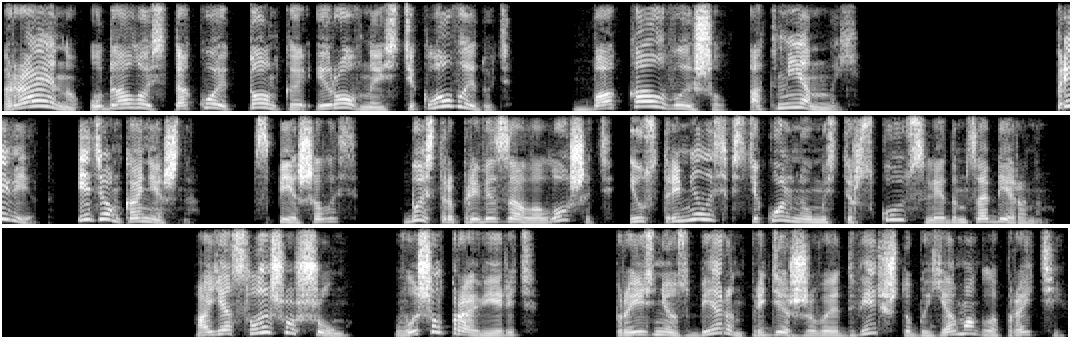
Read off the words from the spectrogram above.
Райану удалось такое тонкое и ровное стекло выдуть. Бокал вышел отменный». «Привет, идем, конечно», — спешилась, быстро привязала лошадь и устремилась в стекольную мастерскую следом за Бероном. «А я слышу шум, вышел проверить», — произнес Берон, придерживая дверь, чтобы я могла пройти.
